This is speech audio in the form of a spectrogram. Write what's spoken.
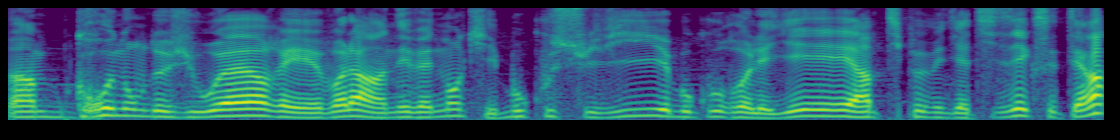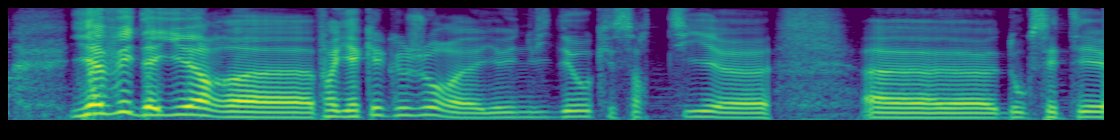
un gros nombre de viewers et voilà un événement qui est beaucoup suivi, beaucoup relayé, un petit peu médiatisé, etc. Il y avait d'ailleurs, euh, enfin il y a quelques jours, euh, il y a une vidéo qui est sortie, euh, donc c'était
